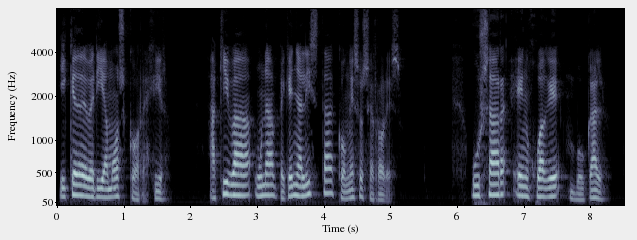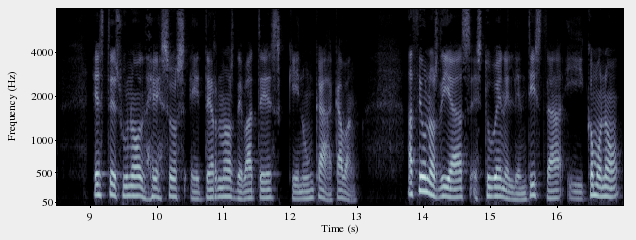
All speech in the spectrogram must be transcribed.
y que deberíamos corregir. Aquí va una pequeña lista con esos errores. Usar enjuague bucal. Este es uno de esos eternos debates que nunca acaban. Hace unos días estuve en el dentista y, como no,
